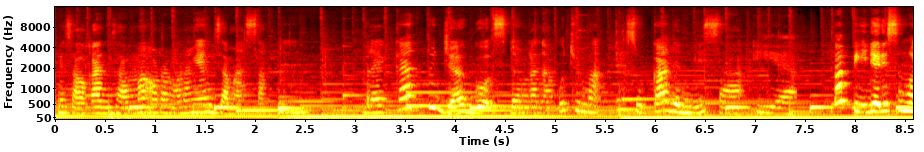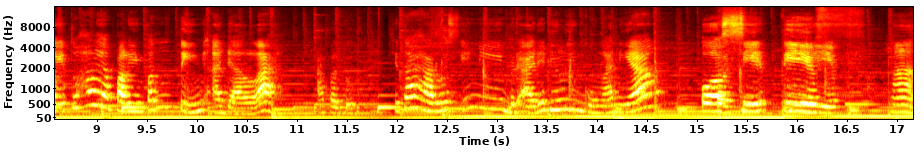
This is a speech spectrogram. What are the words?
misalkan sama orang-orang yang bisa masak. Mm, mereka tuh jago sedangkan aku cuma eh, suka dan bisa. Iya. Tapi dari semua itu hal yang paling penting adalah apa tuh? kita harus ini berada di lingkungan yang positif. nah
